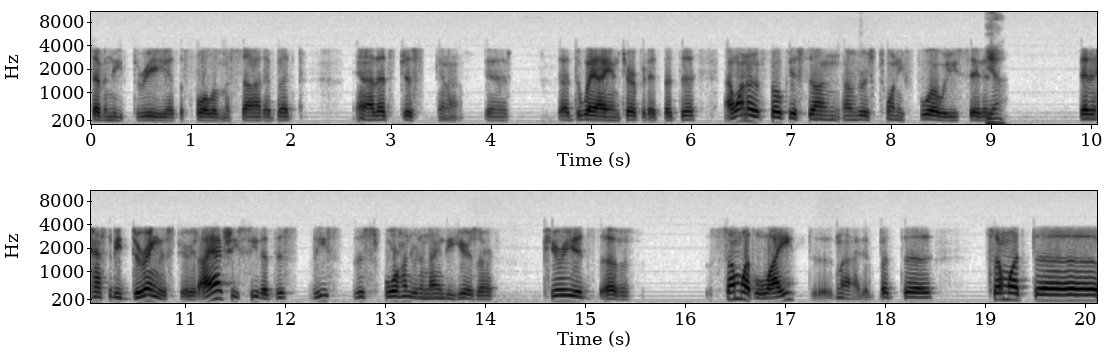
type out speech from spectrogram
73 at the fall of Masada, but, you know, that's just, you know, uh, the, the way I interpret it. But the, I want to focus on, on verse 24 where you say that Yeah. that it has to be during this period. I actually see that this these this 490 years are periods of somewhat light, uh, not, but uh, somewhat uh,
